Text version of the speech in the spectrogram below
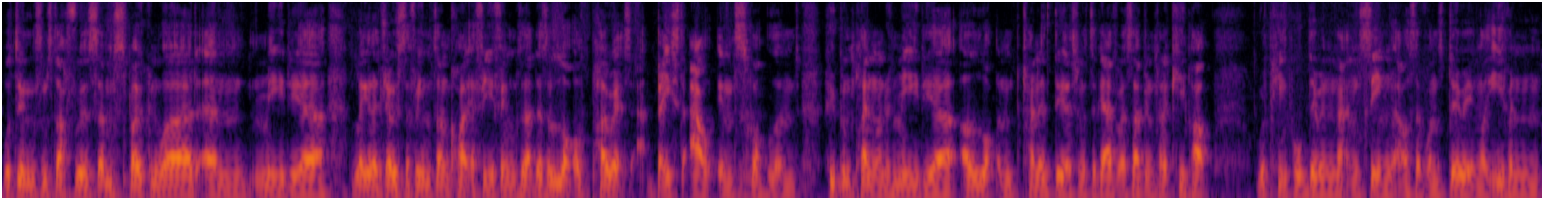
was doing some stuff with some spoken word and media. Leyla Josephine's done quite a few things. That there's a lot of poets based out in mm. Scotland who've been playing around with media a lot and trying to do those things together. So I've been trying to keep up with people doing that and seeing what else everyone's doing. Like even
